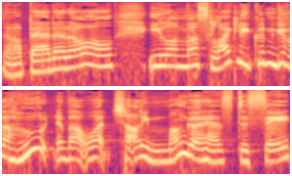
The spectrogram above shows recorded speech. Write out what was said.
Not bad at all. Elon Musk likely couldn't give a hoot about what Charlie Munger has to say.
